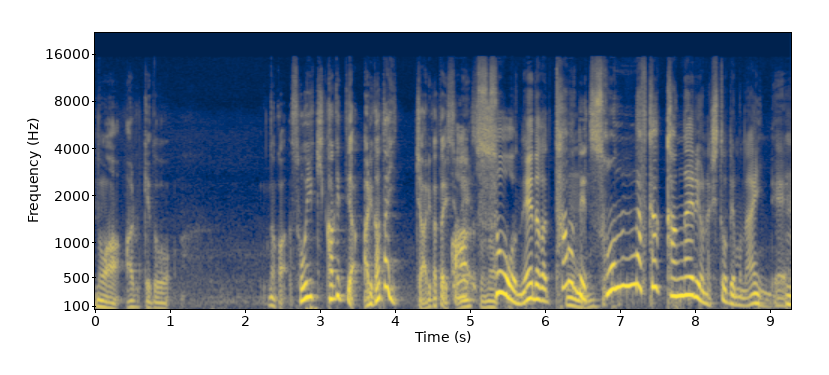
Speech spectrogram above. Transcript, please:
のはあるけどなんかそういうきっかけってありがたいっちゃありがたいですよね。そうねだから多分ね、うんそんな深く考えるような人でもないんで、うんう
